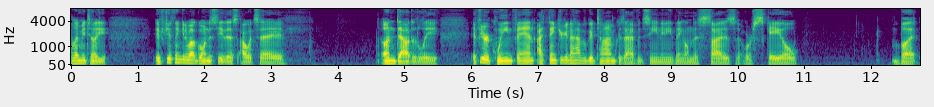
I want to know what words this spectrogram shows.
let me tell you, if you're thinking about going to see this, I would say undoubtedly if you're a Queen fan, I think you're gonna have a good time because I haven't seen anything on this size or scale. But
